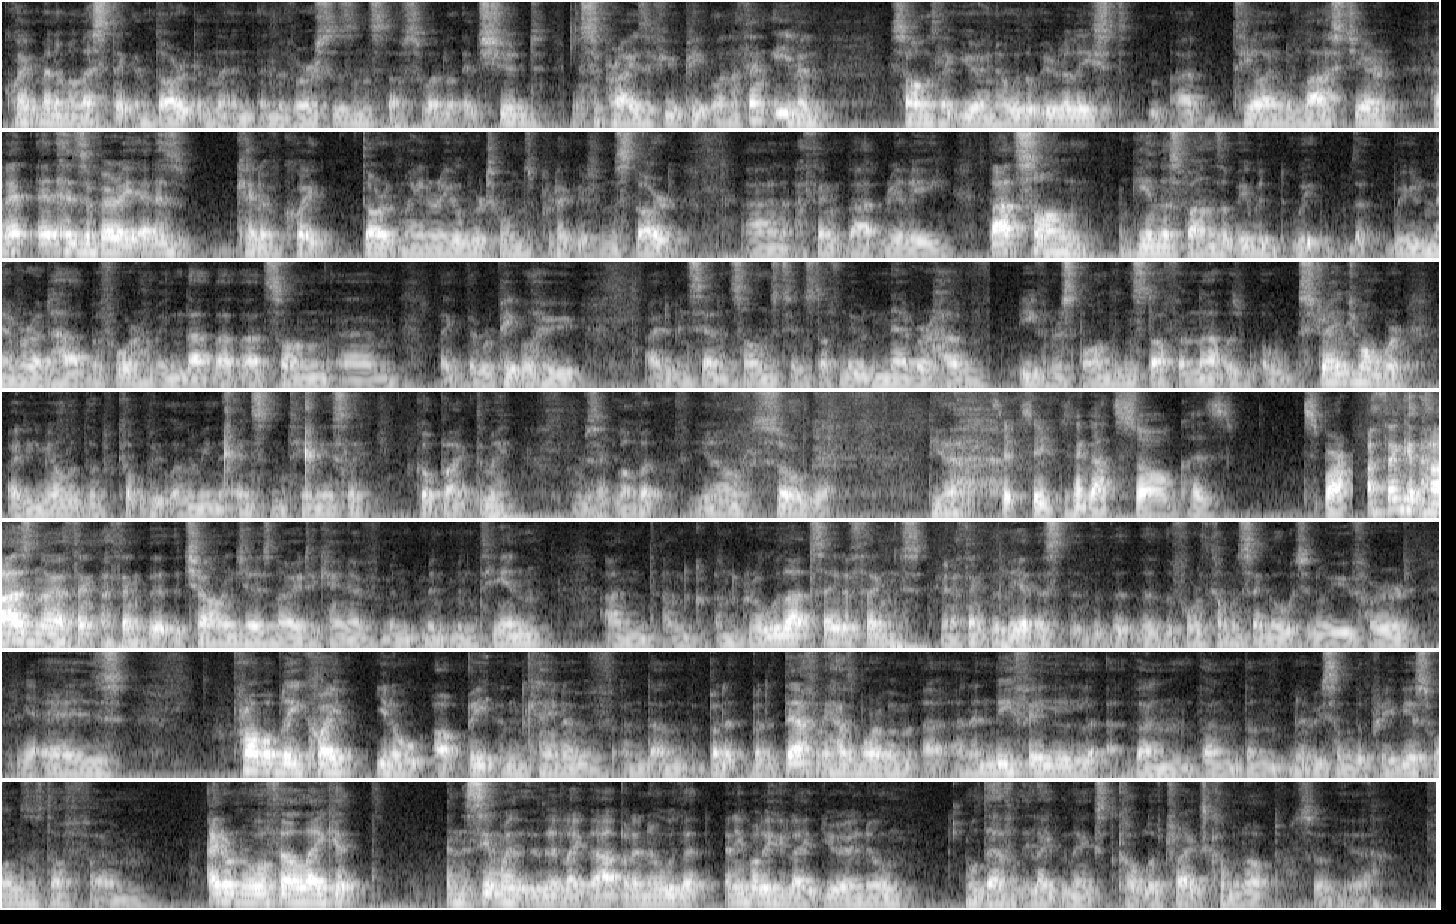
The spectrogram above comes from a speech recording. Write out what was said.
quite minimalistic and dark in the, in, in the verses and stuff. So it, it should surprise a few people, and I think even songs like You I Know that we released at tail end of last year, and it, it has a very it has kind of quite dark minery overtones, particularly from the start. And I think that really that song gained us fans that we would we that we would never had had before. I mean that that, that song um, like there were people who I'd have been sending songs to and stuff, and they would never have even responded and stuff. And that was a strange one where I'd emailed it to a couple of people, and I mean instantaneously got back to me. and was like, love it, you know. So yeah. Yeah, So, so do you think that song has sparked? I think it has now. I think I think that the challenge is now to kind of min- maintain and, and and grow that side of things. I mean, I think the latest, the, the, the, the forthcoming single, which I know you've heard, Yeah, is probably quite you know upbeat and kind of and, and but it, but it definitely has more of a, an indie feel than, than than maybe some of the previous ones and stuff. Um, I don't know if they'll like it in the same way that they did like that, but I know that anybody who liked you, I know, will definitely like the next couple of tracks coming up. So yeah,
